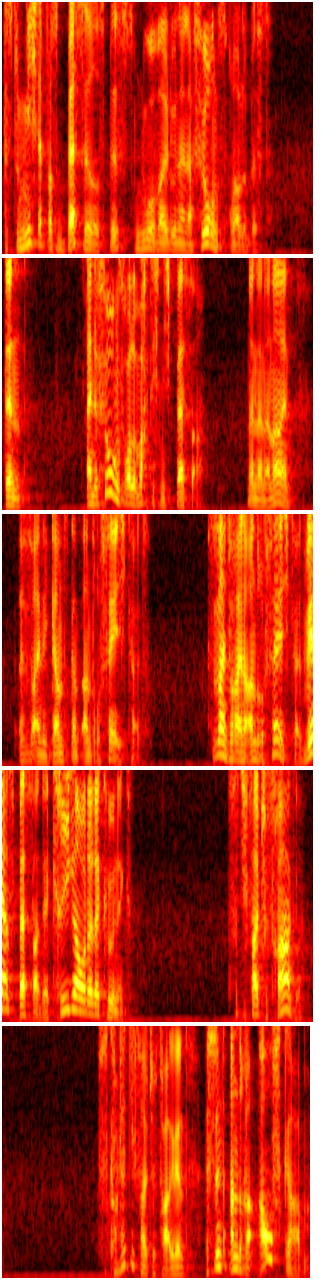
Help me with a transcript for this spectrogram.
dass du nicht etwas Besseres bist, nur weil du in einer Führungsrolle bist. Denn eine Führungsrolle macht dich nicht besser. Nein, nein, nein, nein. Es ist eine ganz, ganz andere Fähigkeit. Es ist einfach eine andere Fähigkeit. Wer ist besser, der Krieger oder der König? Das ist die falsche Frage. Das ist komplett die falsche Frage, denn es sind andere Aufgaben.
